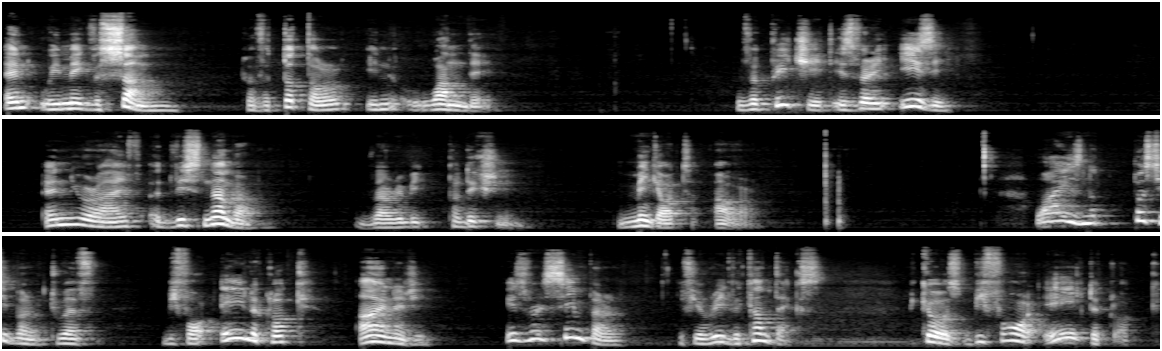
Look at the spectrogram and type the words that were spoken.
and we make the sum to have a total in one day. The spreadsheet is very easy, and you arrive at this number, very big prediction, megawatt hour. Why is not possible to have before 8 o'clock energy is very simple if you read the context. Because before 8 o'clock,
